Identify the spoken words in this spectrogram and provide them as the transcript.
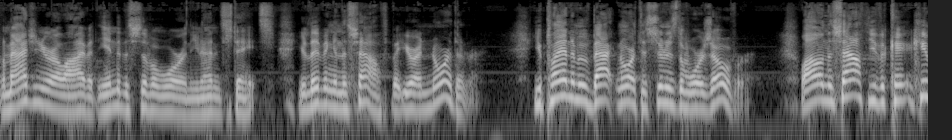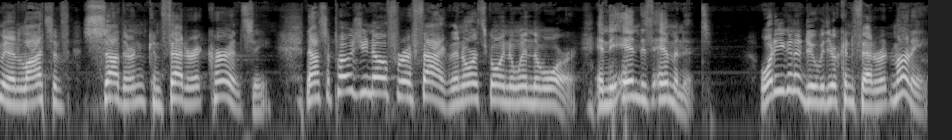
Imagine you're alive at the end of the Civil War in the United States. You're living in the South, but you're a Northerner. You plan to move back north as soon as the war's over. While in the South, you've accumulated lots of Southern Confederate currency. Now, suppose you know for a fact the North's going to win the war, and the end is imminent. What are you going to do with your Confederate money?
